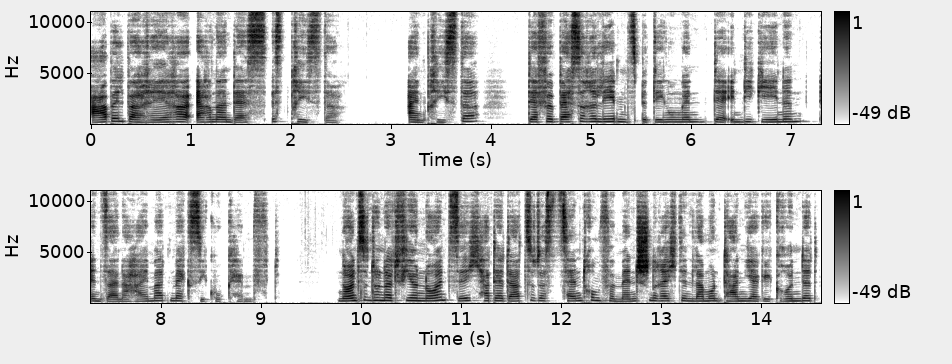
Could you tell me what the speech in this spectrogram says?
Abel Barrera Hernandez ist Priester. Ein Priester, der für bessere Lebensbedingungen der Indigenen in seiner Heimat Mexiko kämpft. 1994 hat er dazu das Zentrum für Menschenrechte in La Montaña gegründet,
